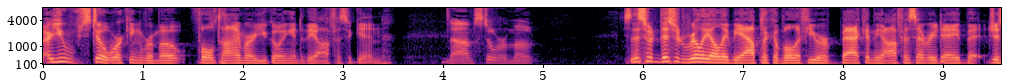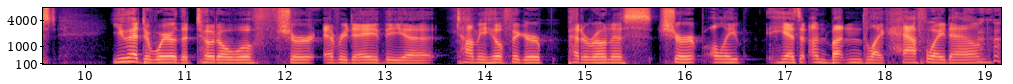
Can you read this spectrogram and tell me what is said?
are you still working remote full time, or are you going into the office again? No, I'm still remote. So this would this would really only be applicable if you were back in the office every day. But just you had to wear the Toto Wolff shirt every day, the uh, Tommy Hilfiger Petronas shirt. Only he has it unbuttoned like halfway down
